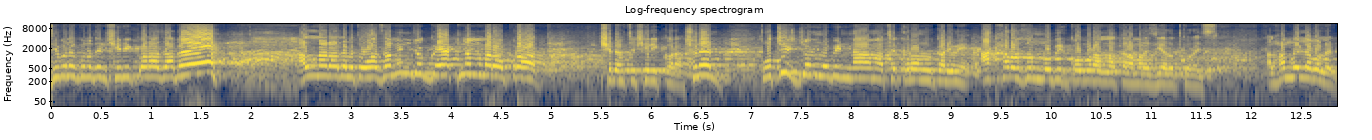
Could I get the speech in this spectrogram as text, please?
জীবনে কোনোদিন শিরিক করা যাবে? আল্লাহর আদালতে অজামিনযোগ্য এক নম্বর অপরাধ, সেটা হচ্ছে শিরিক করা। শুনেন, পঁচিশ জন নবীর নাম আছে কোরআনুল কারিমে, আঠারো জন নবীর কবর আল্লাহ তালা আমার জিয়ারত করাইছে। আলহামদুলিল্লাহ বলেন।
